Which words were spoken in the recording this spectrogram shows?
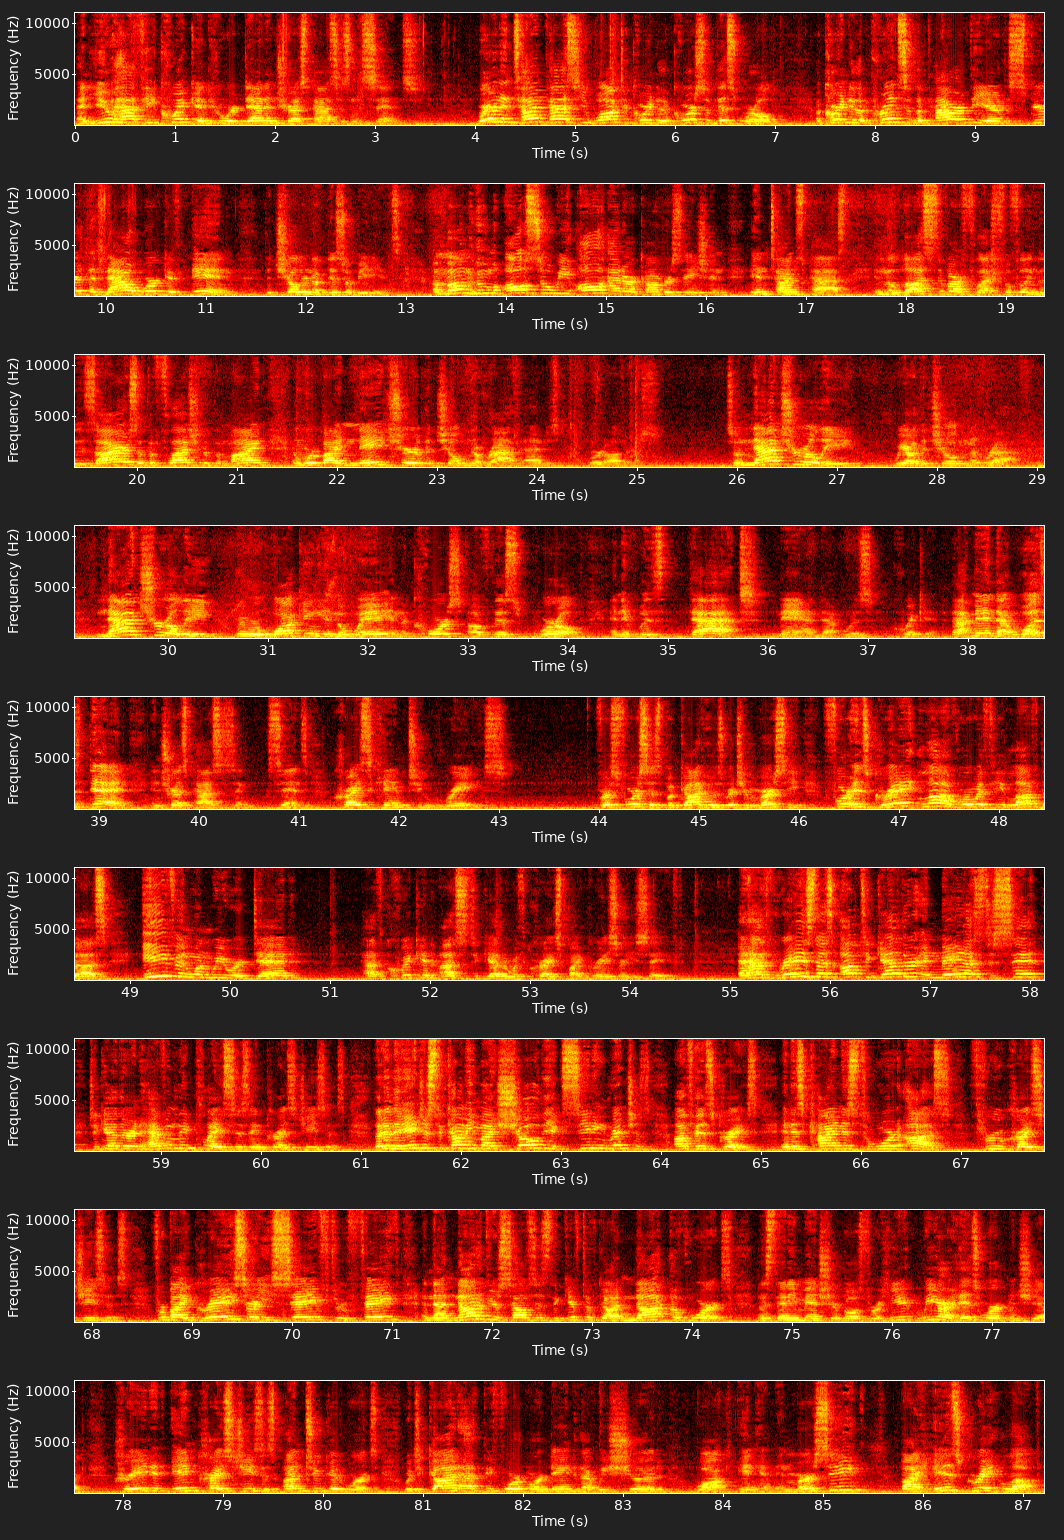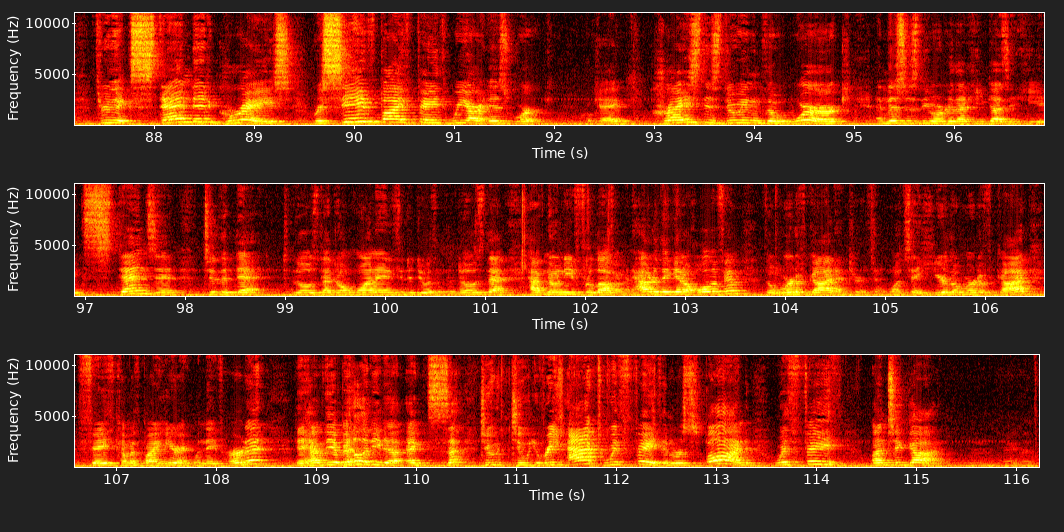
And you hath he quickened who were dead in trespasses and sins, wherein in time past you walked according to the course of this world, according to the prince of the power of the air, the spirit that now worketh in the children of disobedience, among whom also we all had our conversation in times past, in the lust of our flesh, fulfilling the desires of the flesh and of the mind, and were by nature the children of wrath, as were others. So naturally, we are the children of wrath. Naturally, we were walking in the way, in the course of this world. And it was that man that was quickened. That man that was dead in trespasses and sins, Christ came to raise. Verse 4 says, But God, who is rich in mercy, for his great love wherewith he loved us, even when we were dead, hath quickened us together with Christ. By grace are you saved and hath raised us up together and made us to sit together in heavenly places in Christ Jesus, that in the ages to come he might show the exceeding riches of his grace and his kindness toward us through Christ Jesus. For by grace are ye saved through faith, and that not of yourselves is the gift of God, not of works, lest any man should boast. For he, we are his workmanship, created in Christ Jesus unto good works, which God hath before ordained that we should walk in him. In mercy, by his great love, through extended grace received by faith, we are his work. Okay? Christ is doing the work, and this is the order that he does it. He extends it to the dead, to those that don't want anything to do with him, to those that have no need for love him. And how do they get a hold of him? The word of God entereth in. Once they hear the word of God, faith cometh by hearing. When they've heard it, they have the ability to, to, to react with faith and respond with faith unto God.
